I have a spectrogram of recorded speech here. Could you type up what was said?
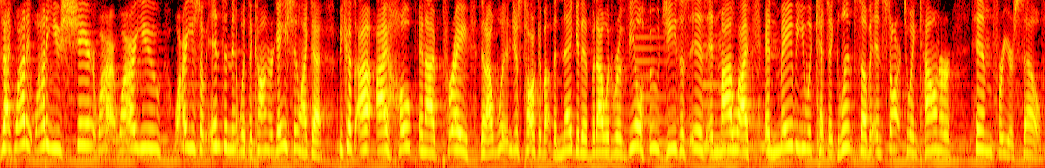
Zach, why do, why do you share? Why, why, are you, why are you so intimate with the congregation like that? Because I, I hope and I pray that I wouldn't just talk about the negative, but I would reveal who Jesus is in my life, and maybe you would catch a glimpse of it and start to encounter him for yourself.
